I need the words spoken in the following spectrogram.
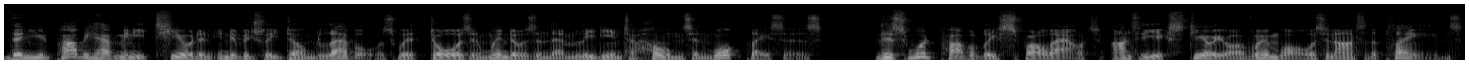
Then you'd probably have many tiered and individually domed levels, with doors and windows in them leading into homes and workplaces. This would probably sprawl out onto the exterior of rim walls and onto the plains,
